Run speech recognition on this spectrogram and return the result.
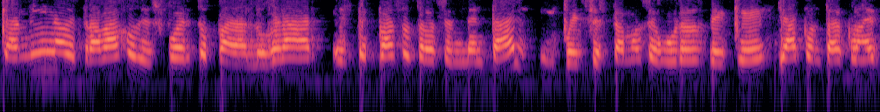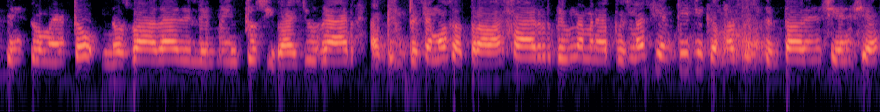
camino de trabajo, de esfuerzo para lograr este paso trascendental y pues estamos seguros de que ya contar con este instrumento nos va a dar elementos y va a ayudar a que empecemos a trabajar de una manera pues más científica, más sustentada en ciencia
